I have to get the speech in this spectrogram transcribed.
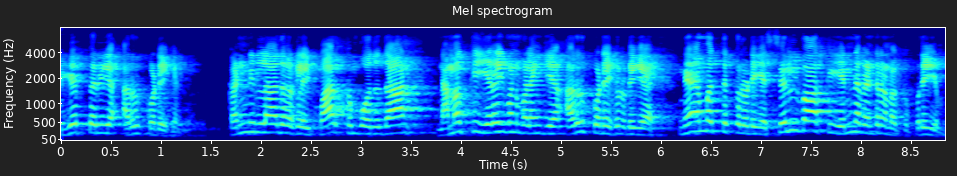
மிகப்பெரிய அருட்கொடைகள். கண்ணில்லாதவர்களை பார்க்கும்போதுதான் நமக்கு இறைவன் வழங்கிய அருட்கொடைகளுடைய நேமத்துக்களுடைய செல்வாக்கு என்னவென்று நமக்கு புரியும்.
